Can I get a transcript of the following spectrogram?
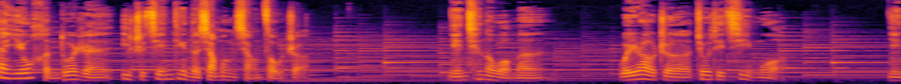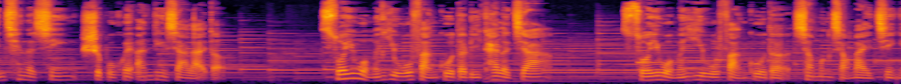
但也有很多人一直坚定地向梦想走着。年轻的我们，围绕着纠结寂寞，年轻的心是不会安定下来的，所以我们义无反顾地离开了家，所以我们义无反顾地向梦想迈进。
